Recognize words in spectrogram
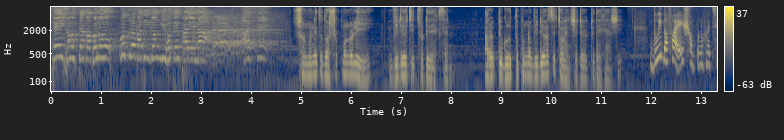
সেই সংস্থা কখনো উগ্রবাদী জঙ্গি হতে পারে না। আজকে সম্মানিত দর্শক মণ্ডলী, ভিডিও চিত্রটি দেখছেন। আরও একটি গুরুত্বপূর্ণ ভিডিও আছে, চলেন সেটাও একটু দেখে আসি। দুই দফায় সম্পন্ন হয়েছে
